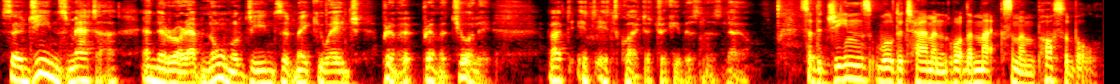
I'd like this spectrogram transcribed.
So genes matter, and there are abnormal genes that make you age prematurely. But it, it's quite a tricky business, no. So the genes will determine what the maximum possible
